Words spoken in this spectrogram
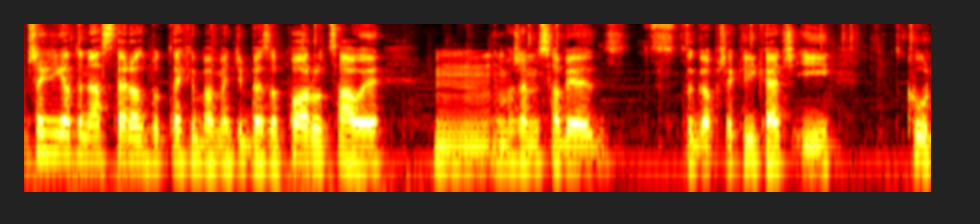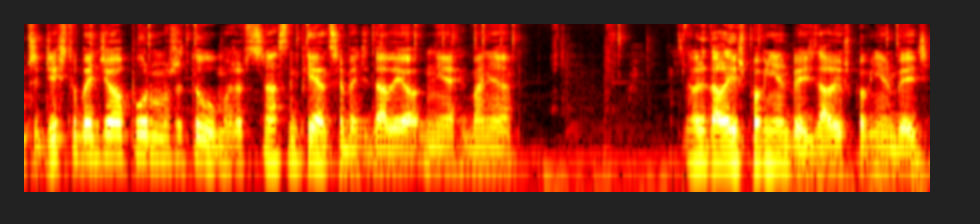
przeklikam ten Asteros, bo tutaj chyba będzie bez oporu cały. Mm, możemy sobie z- tego przeklikać i kurczę, gdzieś tu będzie opór, może tu, może w 13 piętrze będzie dalej, o... nie, chyba nie. Ale dalej już powinien być, dalej już powinien być.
